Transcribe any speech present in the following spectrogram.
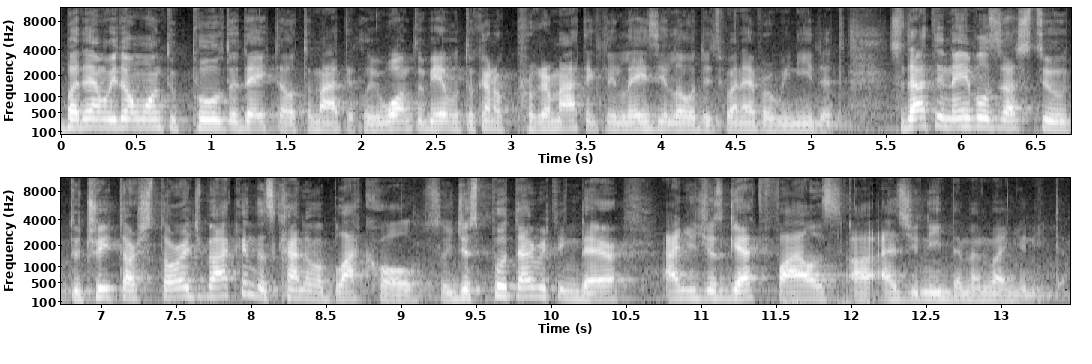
but then we don't want to pull the data automatically. We want to be able to kind of programmatically lazy load it whenever we need it. So that enables us to, to treat our storage backend as kind of a black hole. So you just put everything there, and you just get files uh, as you need them and when you need them.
